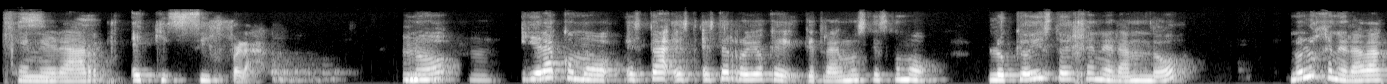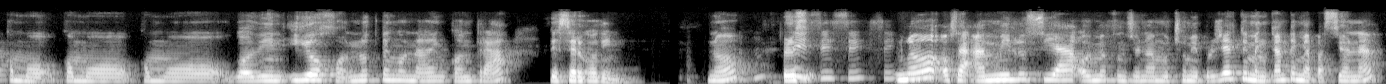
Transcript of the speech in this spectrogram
Generar X cifra, ¿no? Y era como esta, este, rollo que, que, traemos, que es como, lo que hoy estoy generando, no lo generaba como, como, como Godín, y ojo, no tengo nada en contra de ser Godín ¿no? Pero sí, sí, sí, sí. No, o sea, a mí, Lucía, hoy me funciona mucho mi proyecto y me encanta y me apasiona.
